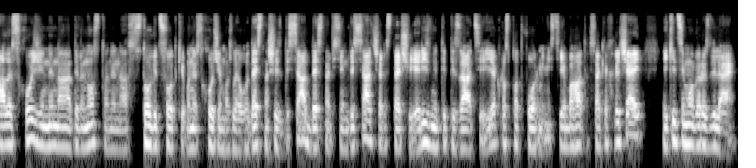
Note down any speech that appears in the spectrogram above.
але схожі не на 90, не на 100%. Вони схожі, можливо, десь на 60, десь на 80, через те, що є різні типізації, є кросплатформеність, є багато всяких речей, які ці мови розділяє.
